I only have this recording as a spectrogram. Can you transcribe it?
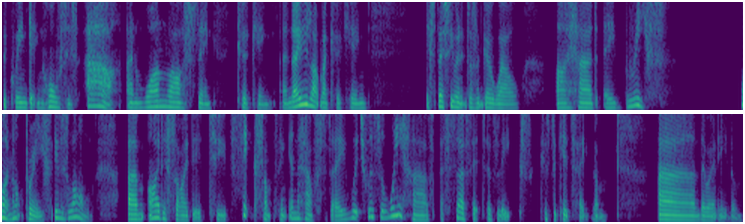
the Queen getting horses. Ah, and one last thing cooking. I know you like my cooking, especially when it doesn't go well. I had a brief, well, not brief, it was long. Um, I decided to fix something in the house today, which was that we have a surfeit of leeks because the kids hate them and they won't eat them.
